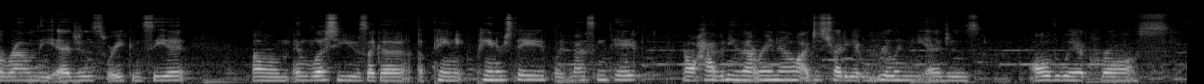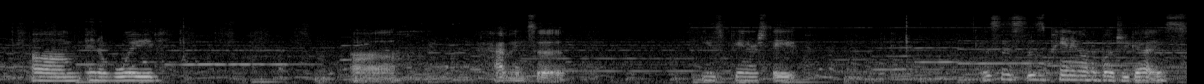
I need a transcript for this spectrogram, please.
around the edges where you can see it. Um, unless you use like a, a paint, painter's tape, like masking tape. I don't have any of that right now. I just try to get real in the edges all the way across um, and avoid uh, having to use painter's tape. This is this is painting on a budget, guys.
